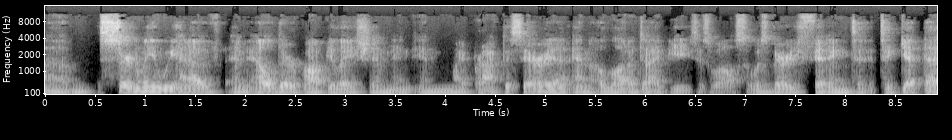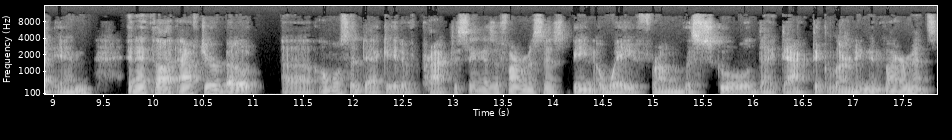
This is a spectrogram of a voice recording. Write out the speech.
Um, certainly, we have an elder population in, in my practice area and a lot of diabetes as well. So it was very fitting to, to get that in. And I thought after about uh, almost a decade of practicing as a pharmacist, being away from the school didactic learning environments,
